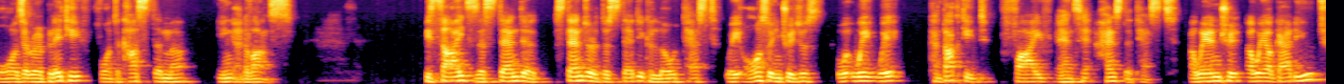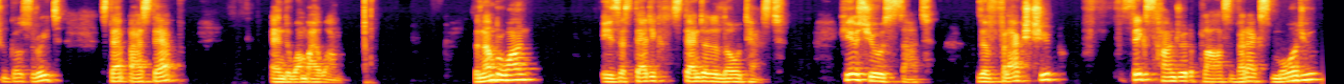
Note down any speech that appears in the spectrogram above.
all the reliability for the customer in advance. Besides the standard, standard static load test, we also introduced, we, we conducted five enhanced tests. I will, I will guide you to go through it step by step and one by one. The number one is a static standard load test. Here shows that the flagship 600 plus Vertex module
